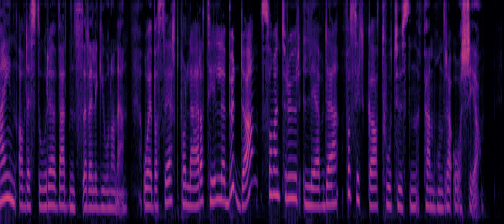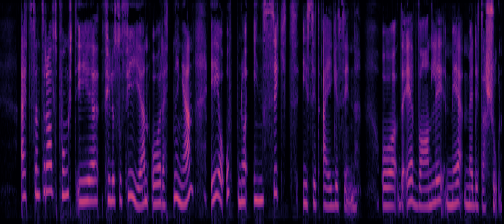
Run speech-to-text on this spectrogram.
en av de store verdensreligionene, og er basert på læra til Buddha, som en tror levde for ca. 2500 år siden. Et sentralt punkt i filosofien og retningen er å oppnå innsikt i sitt eget sinn, og det er vanlig med meditasjon.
